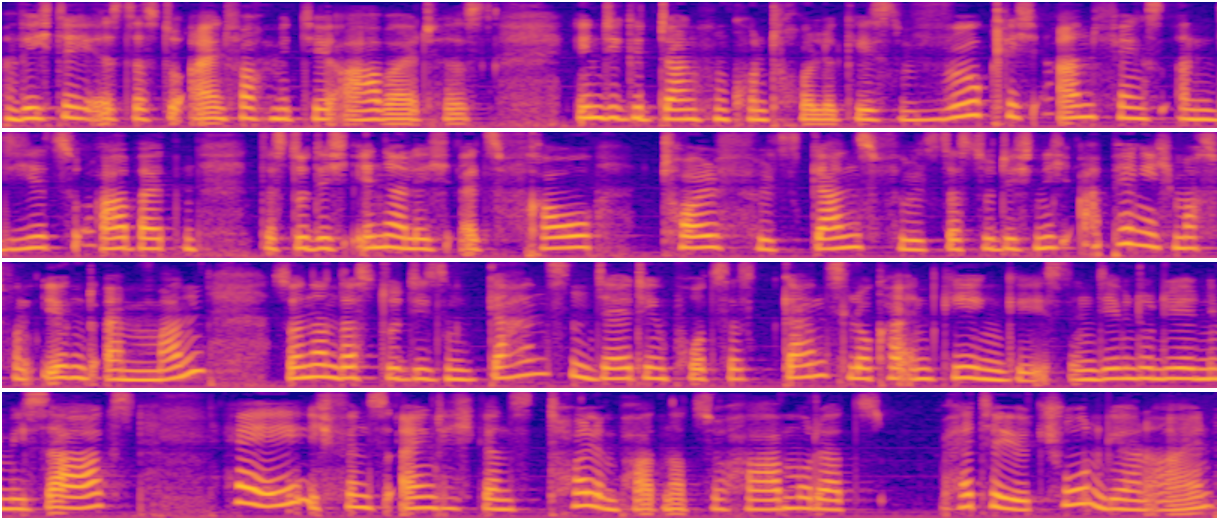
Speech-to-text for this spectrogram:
Wichtig ist, dass du einfach mit dir arbeitest, in die Gedankenkontrolle gehst, wirklich anfängst an dir zu arbeiten, dass du dich innerlich als Frau toll fühlst, ganz fühlst, dass du dich nicht abhängig machst von irgendeinem Mann, sondern dass du diesem ganzen Dating-Prozess ganz locker entgegengehst, indem du dir nämlich sagst, hey, ich finde es eigentlich ganz toll, einen Partner zu haben oder hätte jetzt schon gern einen,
